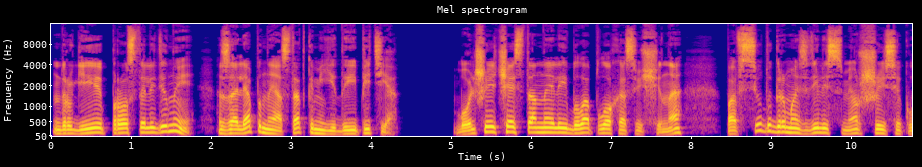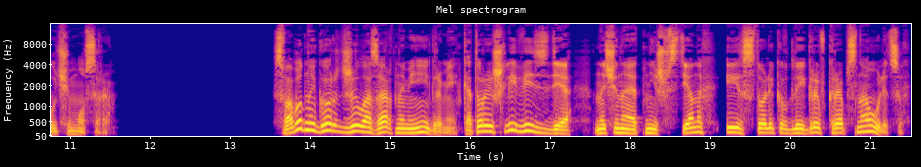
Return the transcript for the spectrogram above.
другие просто ледяные, заляпанные остатками еды и питья. Большая часть тоннелей была плохо освещена, повсюду громоздились смерзшиеся кучи мусора. Свободный город жил азартными играми, которые шли везде, начиная от ниш в стенах и столиков для игры в крэпс на улицах,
